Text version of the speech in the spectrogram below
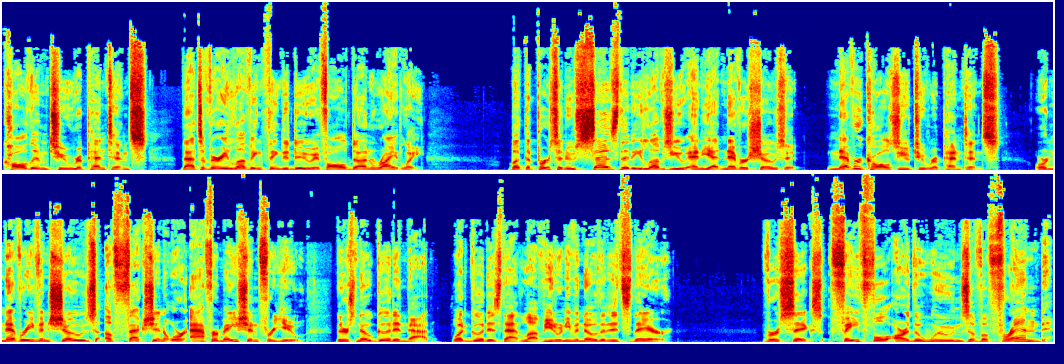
call them to repentance. That's a very loving thing to do if all done rightly. But the person who says that he loves you and yet never shows it, never calls you to repentance, or never even shows affection or affirmation for you, there's no good in that. What good is that love? You don't even know that it's there. Verse 6 Faithful are the wounds of a friend,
